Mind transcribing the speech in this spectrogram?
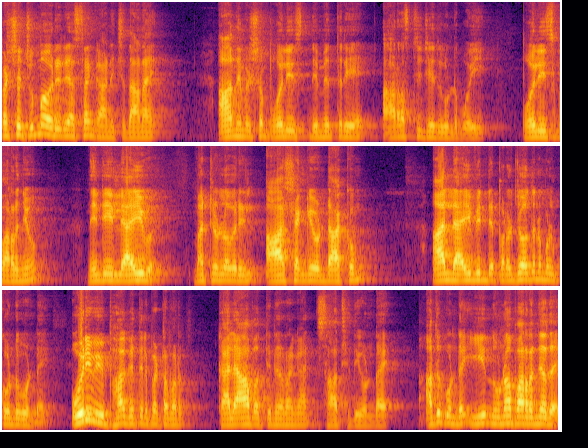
പക്ഷെ ചുമ്മാ ഒരു രസം കാണിച്ചതാണ്. ആ നിമിഷം പോലീസ് ദിമിത്രിയെ അറസ്റ്റ് ചെയ്തുകൊണ്ട് പോയി. പോലീസ് പറഞ്ഞു നിന്റെ ഈ ലൈവ് മറ്റുള്ളവരിൽ ആശങ്കയുണ്ടാക്കും ആ ലൈവിന്റെ പ്രചോദനം ഉൾക്കൊണ്ടുകൊണ്ട് ഒരു വിഭാഗത്തിൽപ്പെട്ടവർ കലാപത്തിനിറങ്ങാൻ സാധ്യതയുണ്ട്. അതുകൊണ്ട് ഈ നുണ പറഞ്ഞത്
